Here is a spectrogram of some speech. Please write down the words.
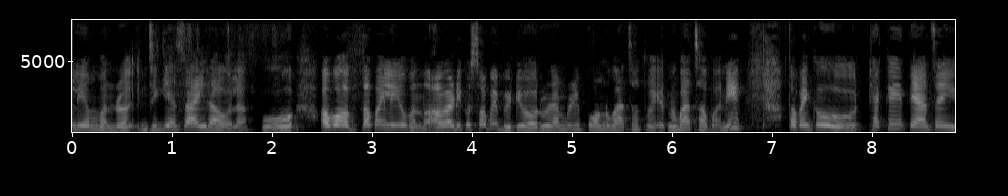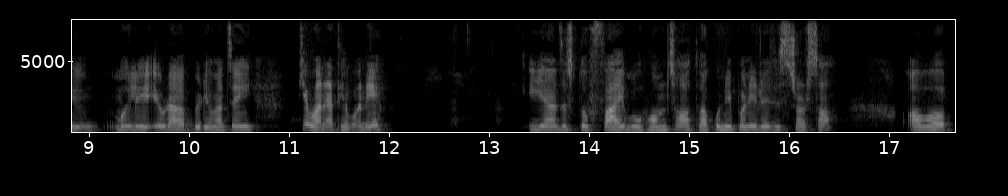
लियौँ भनेर जिज्ञासा आइरह होला। हो। अब तपाईँले योभन्दा अगाडिको सबै भिडियोहरू राम्ररी पढ्नु भएको छ अथवा हेर्नु भएको छ भने तपाईँको ठ्याक्कै त्यहाँ चाहिँ मैले एउटा भिडियोमा चाहिँ के भनेको थिएँ भने यहाँ जस्तो फाइभ होम छ अथवा कुनै पनि रेजिस्टर छ। अब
